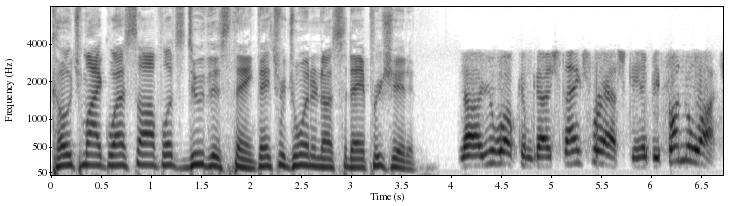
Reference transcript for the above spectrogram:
Coach Mike Westhoff, let's do this thing. Thanks for joining us today. Appreciate it. No, you're welcome, guys. Thanks for asking. It'd be fun to watch.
